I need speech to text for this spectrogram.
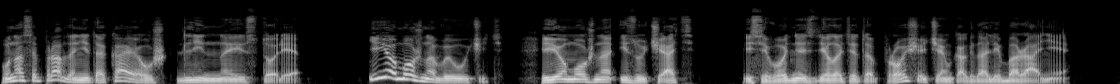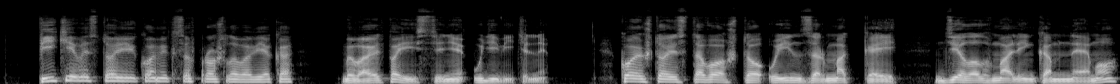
у нас и правда не такая уж длинная история. Ее можно выучить, ее можно изучать, и сегодня сделать это проще, чем когда-либо ранее. Пики в истории комиксов прошлого века бывают поистине удивительны. Кое-что из того, что Уинзер Маккей делал в маленьком Немо,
